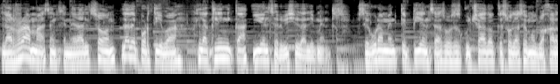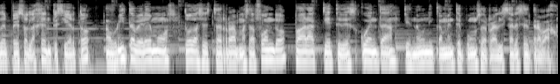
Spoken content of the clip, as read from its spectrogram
Las ramas en general son la deportiva, la clínica y el servicio de alimentos. Seguramente piensas o has escuchado que solo hacemos bajar de peso a la gente, ¿cierto? Ahorita veremos todas estas ramas a fondo para que te des cuenta que no únicamente podemos realizar ese trabajo.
